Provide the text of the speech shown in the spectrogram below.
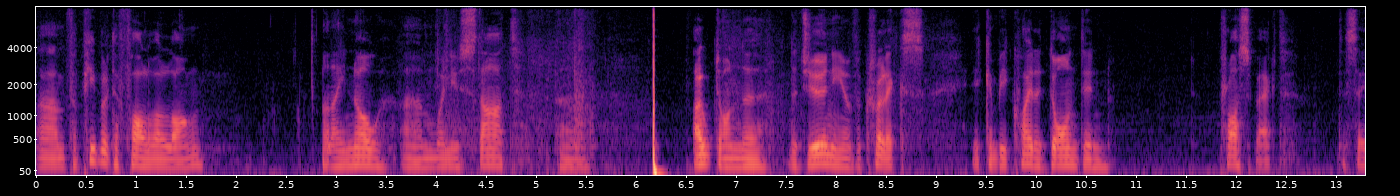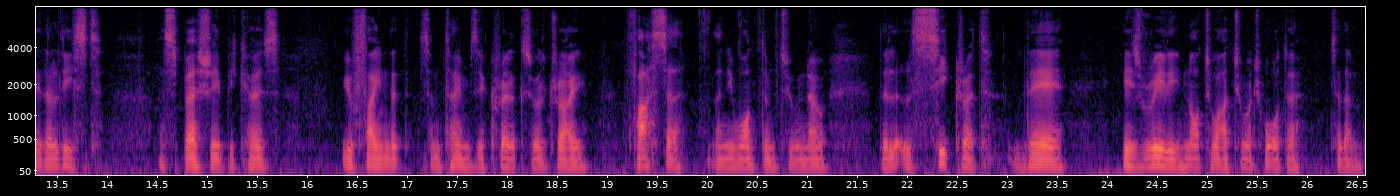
um, for people to follow along. And I know um, when you start uh, out on the, the journey of acrylics, it can be quite a daunting prospect to say the least, especially because you find that sometimes the acrylics will dry faster than you want them to. Now, the little secret there is really not to add too much water to them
